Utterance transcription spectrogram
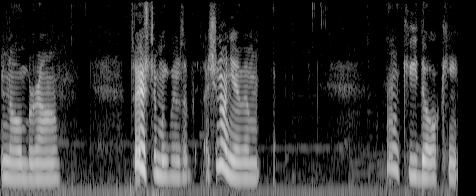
dobra. Co jeszcze mógłbym zapytać? No nie wiem. Okidoki.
